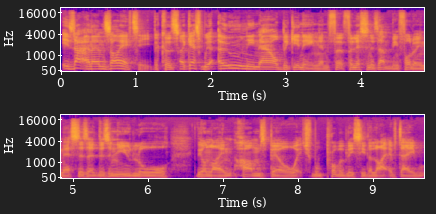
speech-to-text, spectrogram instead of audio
Is that an anxiety? Because I guess we're only now beginning, and for, for listeners that haven't been following this, there's a there's a new law, the Online Harms Bill, which will probably see the light of day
